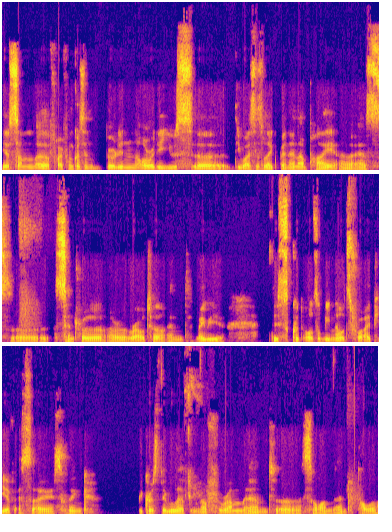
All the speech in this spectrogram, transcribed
Yeah, some uh, Freifunkers in Berlin already use uh, devices like Banana Pi uh, as uh, central uh, router, and maybe this could also be nodes for IPFS. I think because they will have enough RAM and uh, so on and power.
